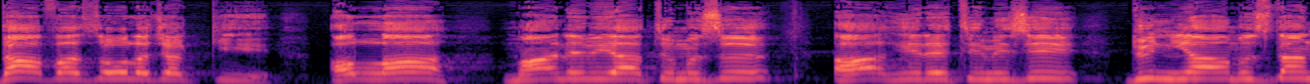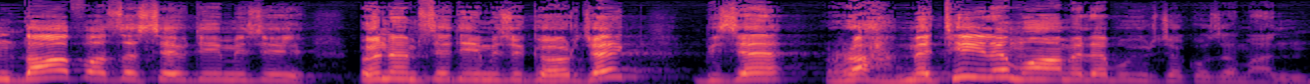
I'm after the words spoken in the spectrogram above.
daha fazla olacak ki Allah maneviyatımızı, ahiretimizi dünyamızdan daha fazla sevdiğimizi, önemsediğimizi görecek, bize rahmetiyle muamele buyuracak o zaman.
